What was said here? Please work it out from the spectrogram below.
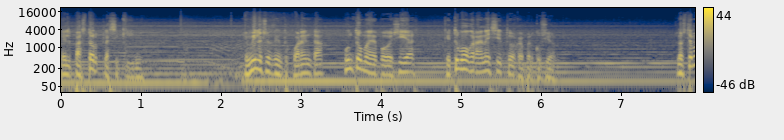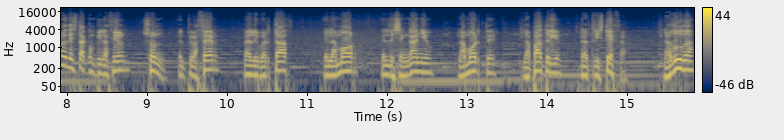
El Pastor Clasiquino. En 1840, un tomo de poesías que tuvo gran éxito y repercusión. Los temas de esta compilación son el placer, la libertad, el amor, el desengaño, la muerte, la patria, la tristeza, la duda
